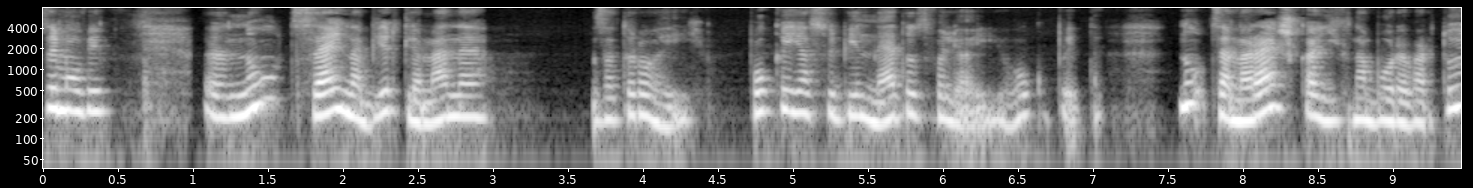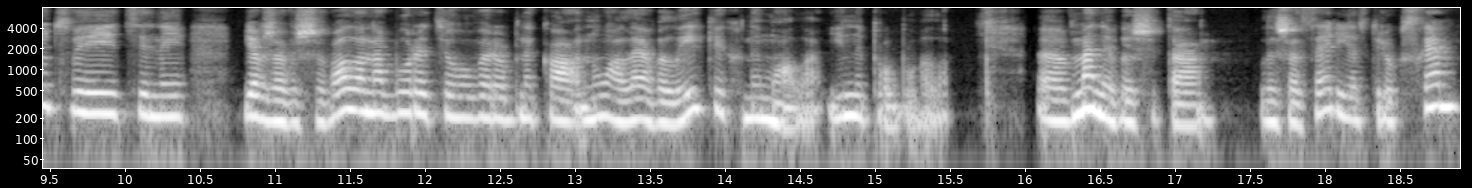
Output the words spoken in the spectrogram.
зимові. Е, Ну, цей набір для мене задорогий, поки я собі не дозволяю його купити. Ну, це мережка, їх набори вартують своєї ціни. Я вже вишивала набори цього виробника, ну, але великих не мала і не пробувала. Е, В мене вишита лише серія з трьох схем,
